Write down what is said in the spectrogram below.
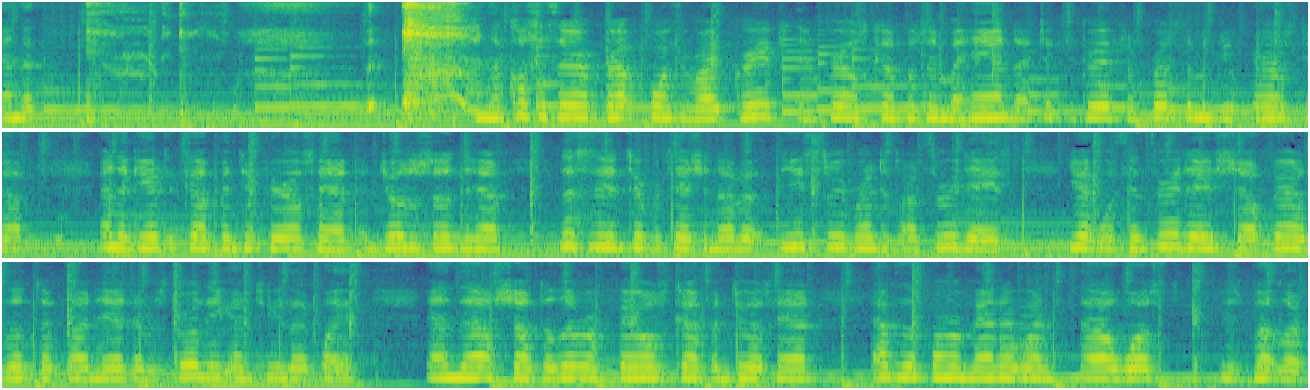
and the and the thereof brought forth ripe grapes, and Pharaoh's cup was in my hand. I took the grapes and pressed them into Pharaoh's cup, and I gave the cup into Pharaoh's hand. And Joseph said to him, This is the interpretation of it. These three branches are three days. Yet within three days shall Pharaoh lift up thine head and restore thee unto thy place, and thou shalt deliver Pharaoh's cup into his hand, after the former manner when thou wast his butler.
